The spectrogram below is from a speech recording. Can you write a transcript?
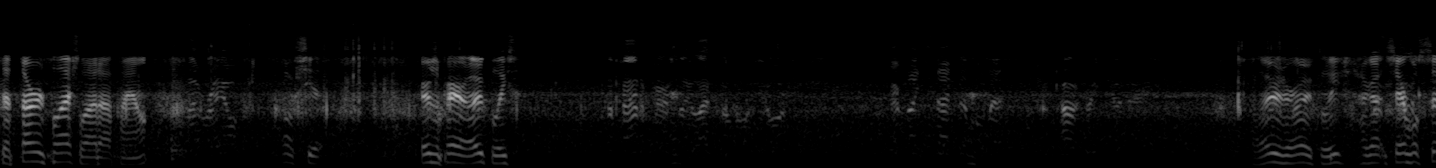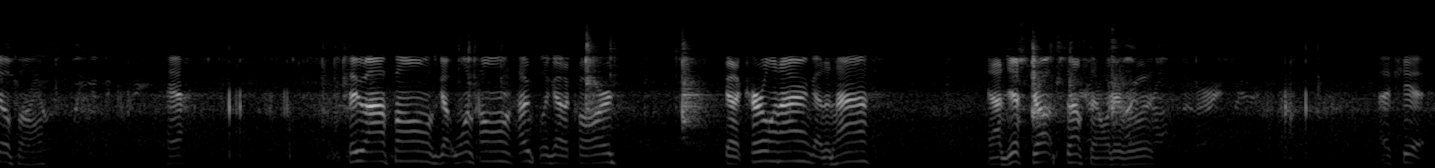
The third flashlight I found. Oh shit. Here's a pair of Oakleys. I found a pair of sunglasses. I don't know if yours. Everything's stacked up on that concrete down there. Well, there's your Oakleys. I got several cell phones. It's clean in the creek. Yeah. Two iPhones, got one phone, hopefully got a card. Got a curling iron, got a knife. And I just dropped something, whatever it was. Dropped to already seen it. Oh shit.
